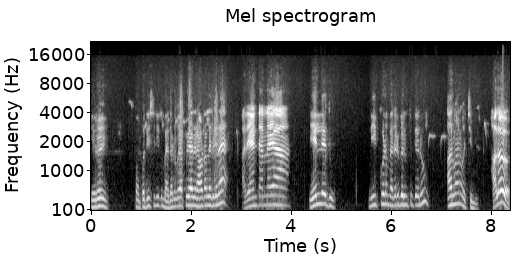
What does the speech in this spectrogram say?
ఇరవై కొంపదీసి నీకు మెదడు వ్యాప వ్యాధి రావడం లేదు కదా? అదేంటి అన్నయ్య? ఏం లేదు. నీకు కూడా మెదడు పెరుగుతుంటేను అనుమానం వచ్చింది. హలో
